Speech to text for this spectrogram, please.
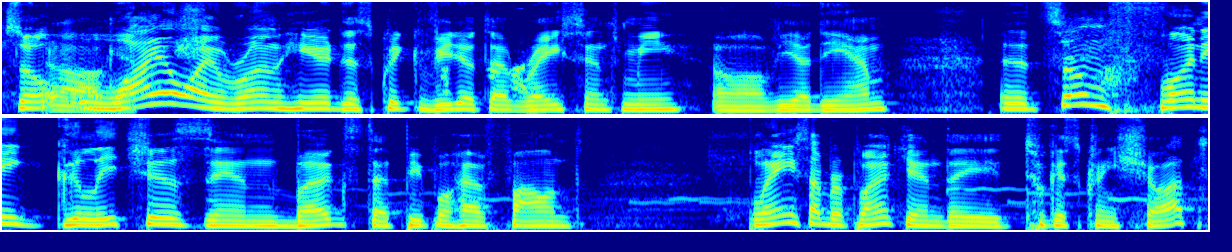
So Oh, okay. while I run here this quick video that Ray sent me uh, via DM, it's some funny glitches and bugs that people have found playing Cyberpunk, and they took a screenshot.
